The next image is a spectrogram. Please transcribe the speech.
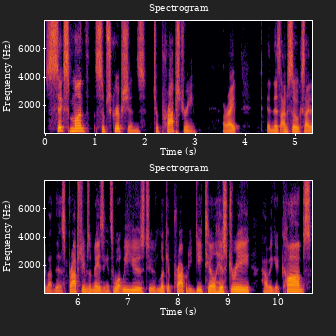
six month subscriptions to PropStream. All right. And this, I'm so excited about this. PropStream is amazing. It's what we use to look at property detail history, how we get comps,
